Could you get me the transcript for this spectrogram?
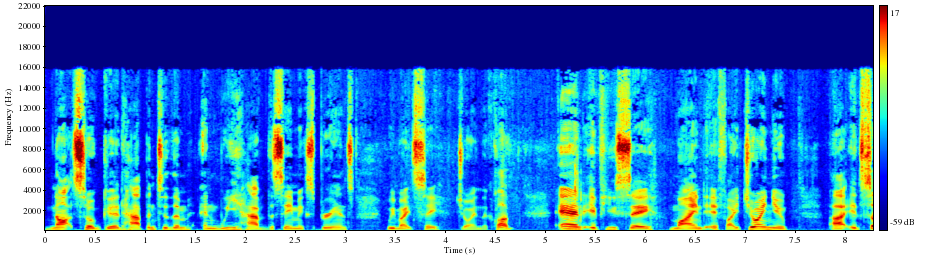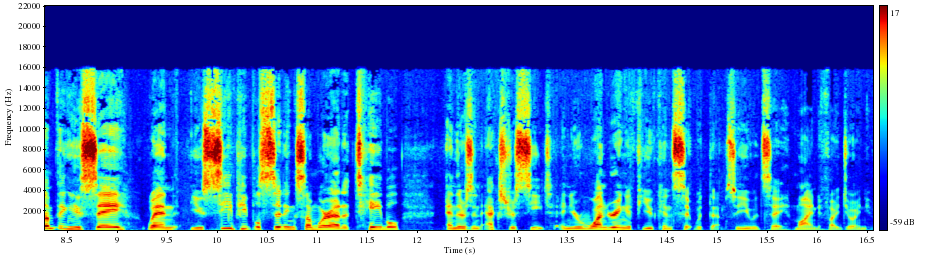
not so good happen to them and we have the same experience. We might say, join the club. And if you say, mind if I join you, uh, it's something you say when you see people sitting somewhere at a table and there's an extra seat and you're wondering if you can sit with them. So you would say, mind if I join you.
